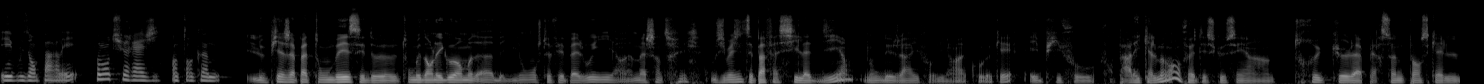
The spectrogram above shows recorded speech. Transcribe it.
et vous en parlez. Comment tu réagis en tant qu'homme? Le piège à pas tomber, c'est de tomber dans l'ego en mode ah bah dis donc, je te fais pas jouir, euh, machin truc. J'imagine que c'est pas facile à te dire, donc déjà il faut dire ah cool ok, et puis il faut, faut en parler calmement en fait. Est-ce que c'est un truc que la personne pense qu'elle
